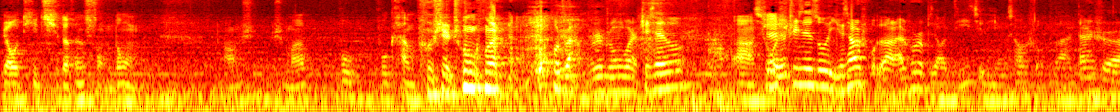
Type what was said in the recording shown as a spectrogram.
标题起得很耸动，然后是什么不不看不是中国人，不转不是中国人，这些都啊，其实我觉得这些作为营销手段来说是比较低级的营销手段，但是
